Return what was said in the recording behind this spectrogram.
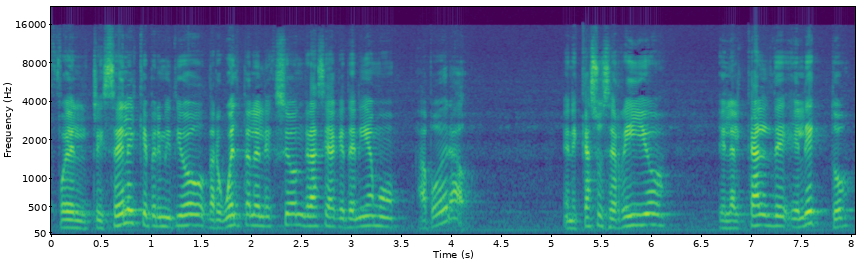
fue el Tricel el que permitió dar vuelta a la elección gracias a que teníamos apoderado. En el caso Cerrillo, el alcalde electo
